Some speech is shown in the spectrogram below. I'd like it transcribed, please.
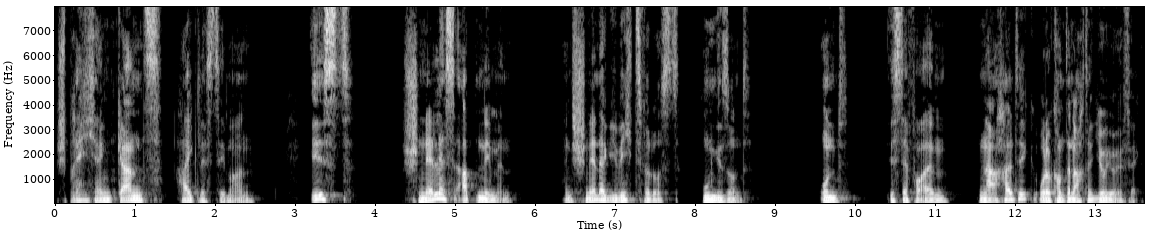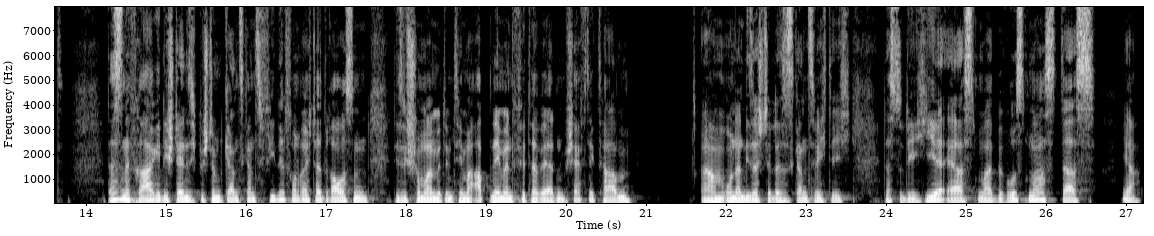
spreche ich ein ganz heikles Thema an. Ist schnelles Abnehmen, ein schneller Gewichtsverlust, ungesund? Und ist er vor allem nachhaltig oder kommt danach der Jojo-Effekt? Das ist eine Frage, die stellen sich bestimmt ganz, ganz viele von euch da draußen, die sich schon mal mit dem Thema Abnehmen, fitter werden beschäftigt haben. Ähm, und an dieser Stelle ist es ganz wichtig, dass du dir hier erstmal bewusst machst, dass, ja,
